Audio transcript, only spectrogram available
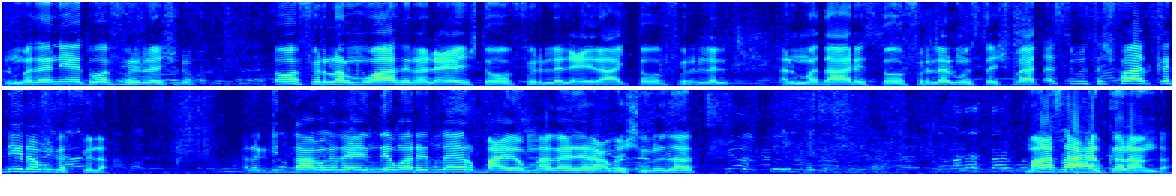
المدنية توفر لشنو؟ توفر للمواطن العيش توفر له العلاج توفر له المدارس توفر له المستشفيات. هسه مستشفيات كثيرة مقفلة. أنا قدامك عندي مريض لي أربع يوم ما قادر أعمل شنو ذات ما صح الكلام ده.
